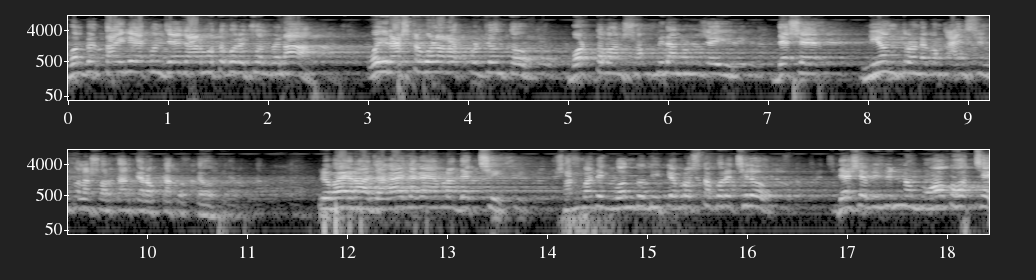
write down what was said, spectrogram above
বলবেন, তাইলে এখন যে যার মতো করে চলবে না। ওই রাষ্ট্র গড়ার আগ পর্যন্ত বর্তমান সংবিধান অনুযায়ী দেশের নিয়ন্ত্রণ এবং আইন শৃঙ্খলা সরকারকে রক্ষা করতে হবে। প্রিয় ভাইয়েরা, জায়গায় জায়গায় আমরা দেখছি, সাংবাদিক বন্ধু দ্বিতীয় প্রশ্ন করেছিল, দেশে বিভিন্ন মব হচ্ছে,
